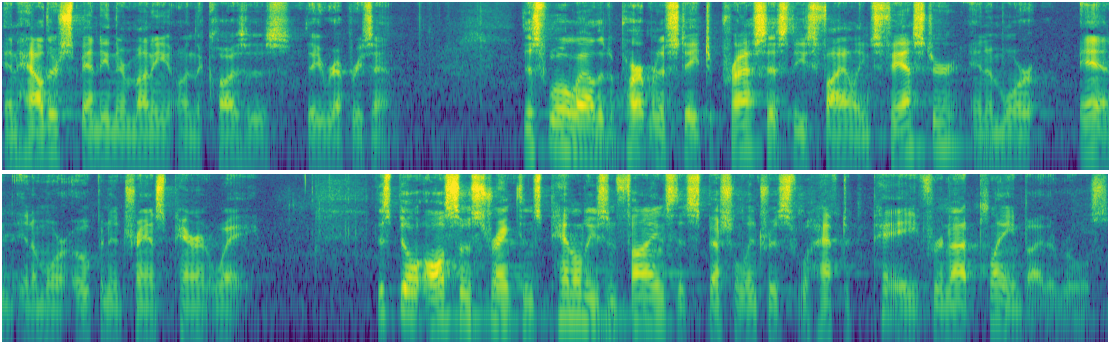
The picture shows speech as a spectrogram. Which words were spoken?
and how they're spending their money on the causes they represent. This will allow the Department of State to process these filings faster and, more, and in a more open and transparent way. This bill also strengthens penalties and fines that special interests will have to pay for not playing by the rules.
